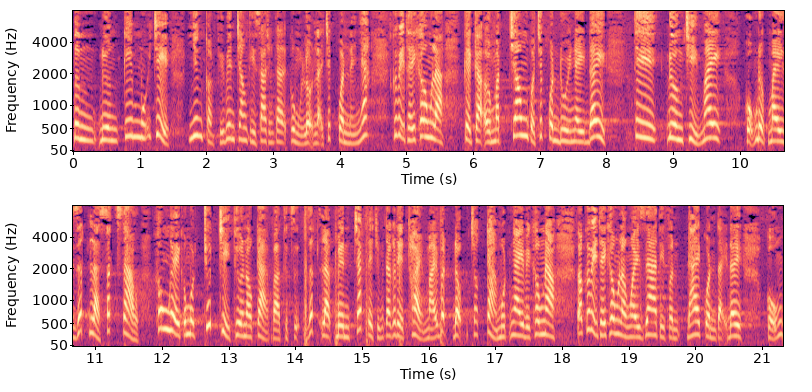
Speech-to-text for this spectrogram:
từng đường kim mũi chỉ. Nhưng còn phía bên trong thì sao chúng ta lại cùng lộn lại chiếc quần này nhé. Quý vị thấy không là kể cả ở mặt trong của chiếc quần đùi này đây thì đường chỉ may cũng được may rất là sắc sảo, không hề có một chút chỉ thừa nào cả và thực sự rất là bền chắc để chúng ta có thể thoải mái vận động cho cả một ngày phải không nào? Và quý vị thấy không là ngoài ra thì phần đai quần tại đây cũng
